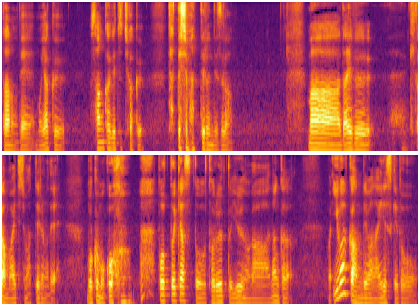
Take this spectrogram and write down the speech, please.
たのでもう約3ヶ月近く経ってしまってるんですがまあだいぶ期間も空いてしまっているので僕もこう ポッドキャストを撮るというのがなんか、違和感ではないですけど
